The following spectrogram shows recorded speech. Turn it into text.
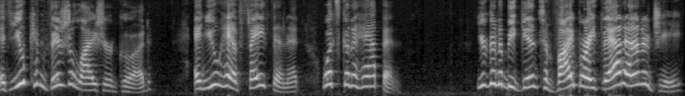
If you can visualize your good and you have faith in it, what's going to happen? You're going to begin to vibrate that energy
